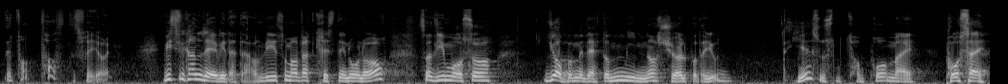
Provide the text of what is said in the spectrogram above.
Det er en fantastisk frigjøring. Hvis vi kan leve i dette, vi som har vært kristne i noen år, så vi må også jobbe med dette og minne oss sjøl på det. Jo, det er Jesus som tar på, meg, på seg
